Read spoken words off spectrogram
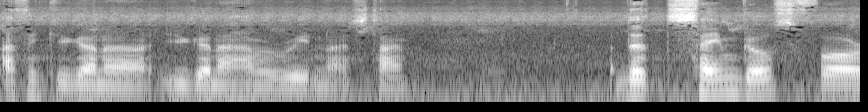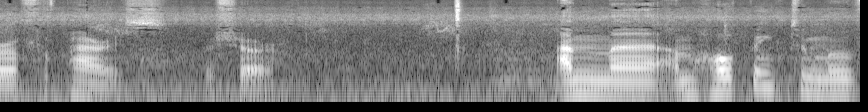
I think you're gonna you're gonna have a really nice time. The same goes for for Paris for sure. I'm uh, I'm hoping to move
